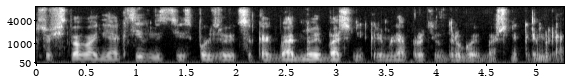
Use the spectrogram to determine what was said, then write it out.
существования активности используется как бы одной башни Кремля против другой башни Кремля.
